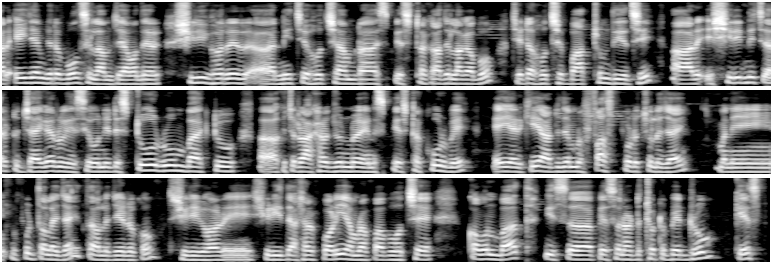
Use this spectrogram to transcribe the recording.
আর এই যে আমি যেটা বলছিলাম যে আমাদের সিঁড়িঘরের নিচে হচ্ছে আমরা স্পেসটা কাজে লাগাবো, যেটা হচ্ছে বাথরুম দিয়েছি। আর এই সিঁড়ির নিচে আর একটু জায়গা রয়েছে। উনি এটা স্টোর রুম বা একটু কিছু রাখার জন্য এখানে স্পেসটা করবে। এই আর কি। আর যদি আমরা ফার্স্ট ফ্লোরে চলে যাই মানে উপরতলায় যাই, তাহলে যেরকম সিঁড়ি ঘরে, সিঁড়িতে আসার পরই আমরা পাবো হচ্ছে কমন বাথ পিস পেছনে একটা ছোটো বেডরুম গেস্ট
